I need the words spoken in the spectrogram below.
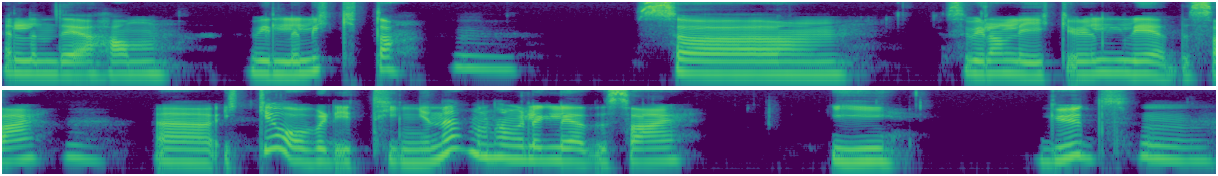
eller enn det han ville likt, da Mm. så, så vil han likevel glede seg. Mm. Eh, ikke over de tingene, men han ville glede seg i Gud. Mm.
